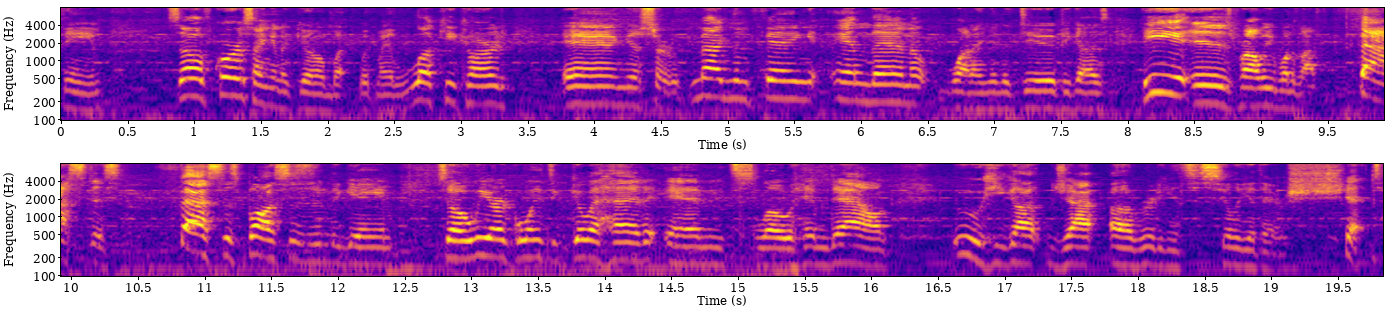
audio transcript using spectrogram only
theme. So, of course, I'm going to go with my lucky card and I'm going to start with Magnum Fang and then what I'm going to do because he is probably one of the fastest, fastest bosses in the game. So, we are going to go ahead and slow him down. Ooh, he got ja uh, Rudy and Cecilia there. Shit.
